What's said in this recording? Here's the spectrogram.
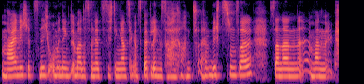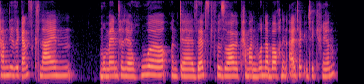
meine ich jetzt nicht unbedingt immer, dass man jetzt sich den ganzen Tag ins Bett legen soll und äh, nichts tun soll, sondern man kann diese ganz kleinen Momente der Ruhe und der Selbstfürsorge kann man wunderbar auch in den Alltag integrieren.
